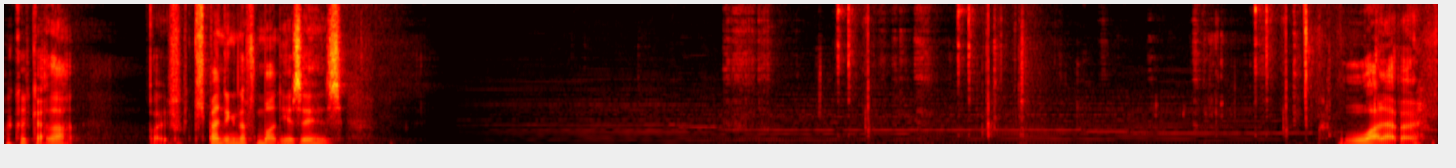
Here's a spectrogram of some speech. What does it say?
I could get that, but spending enough money as is. Whatever.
